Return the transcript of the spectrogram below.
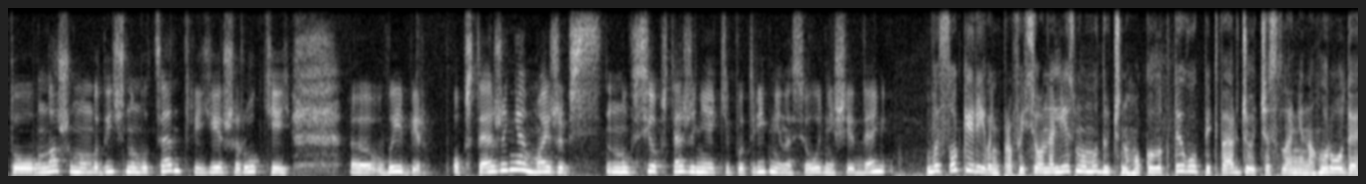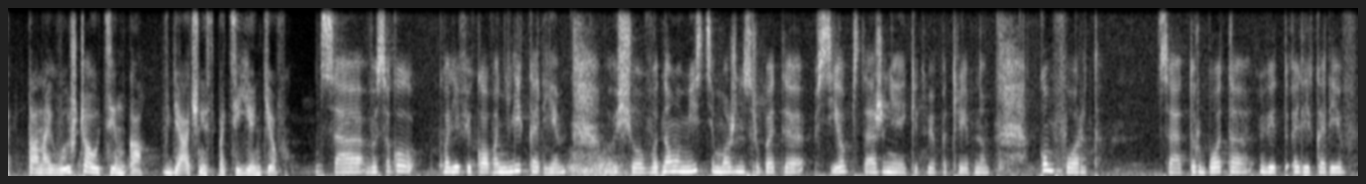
то у нашому медичному центрі є широкий е, вибір обстеження, майже всі, ну, всі обстеження, які потрібні на сьогоднішній день. Високий рівень професіоналізму медичного колективу підтверджують численні нагороди та найвища оцінка вдячність пацієнтів. Це висококваліфіковані лікарі, що в одному місці можна зробити всі обстеження, які тобі потрібно. Комфорт це турбота від лікарів.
